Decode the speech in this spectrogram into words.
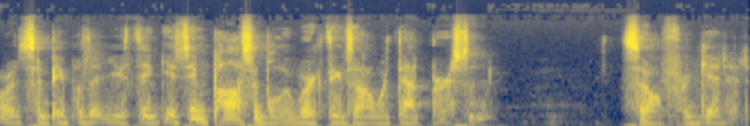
or some people that you think it's impossible to work things out with that person. So forget it.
